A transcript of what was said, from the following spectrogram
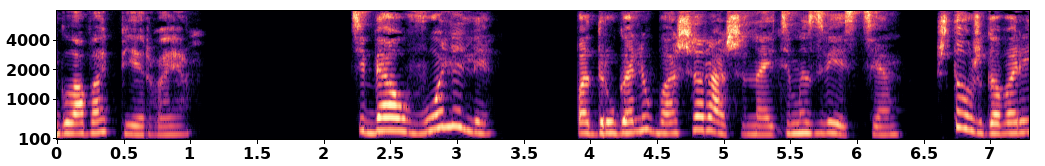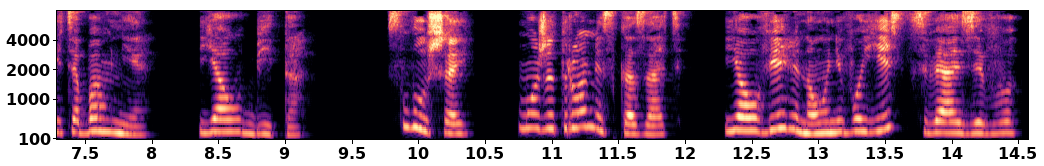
Глава первая. «Тебя уволили?» Подруга Люба ошарашена этим известием. Что уж говорить обо мне. Я убита. «Слушай, может, Роме сказать? Я уверена, у него есть связи в...»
